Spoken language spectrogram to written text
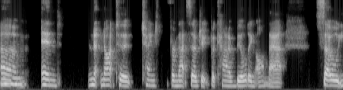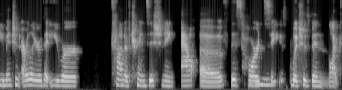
um Mhm. and n- not to change from that subject but kind of building on that so you mentioned earlier that you were kind of transitioning out of this hard Mhm. season which has been like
